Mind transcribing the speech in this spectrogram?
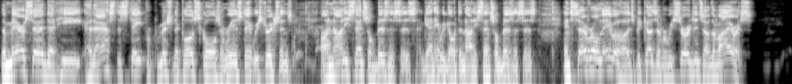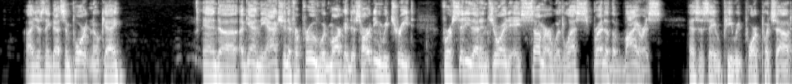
The mayor said that he had asked the state for permission to close schools and reinstate restrictions on non essential businesses. Again, here we go with the non essential businesses in several neighborhoods because of a resurgence of the virus. I just think that's important, okay? And uh, again, the action, if approved, would mark a disheartening retreat for a city that enjoyed a summer with less spread of the virus, as this AP report puts out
